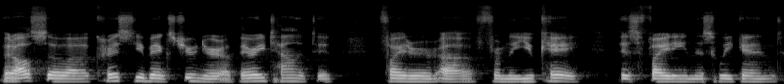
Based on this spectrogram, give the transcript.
but also uh, Chris Eubanks Jr., a very talented fighter uh, from the UK, is fighting this weekend.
